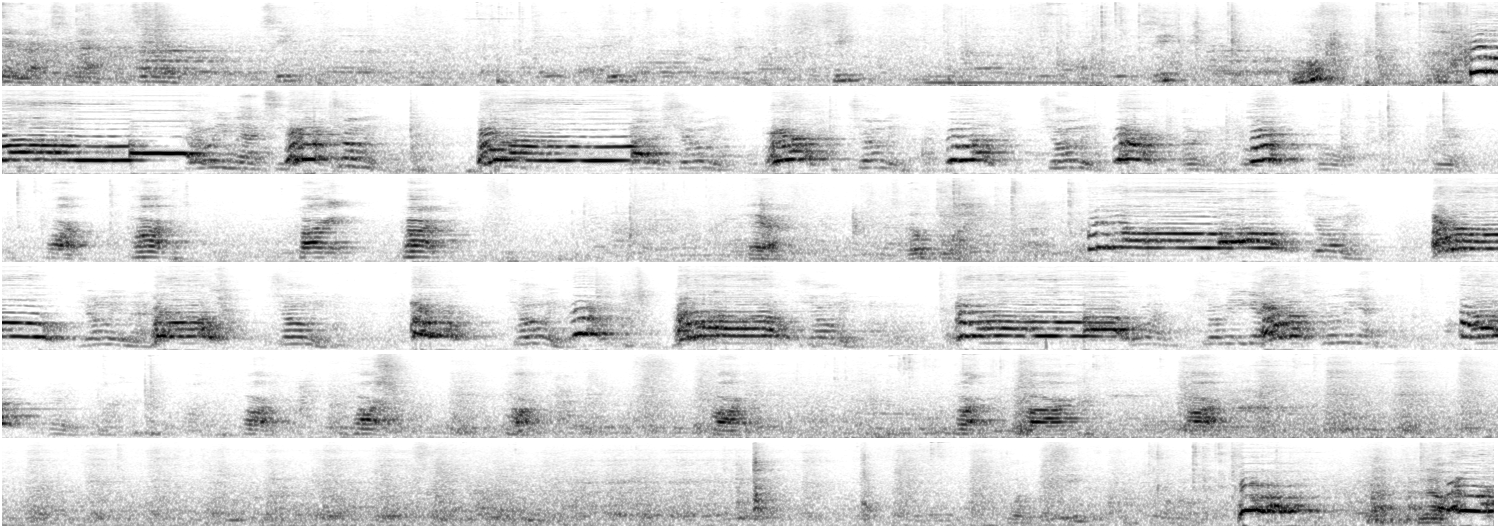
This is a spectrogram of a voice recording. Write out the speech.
here, Max. Max, it's in here. See? See? See? See? Show me, Maxie. Show me. Gotta show me. Show me. Show me. Okay, pull up, pull up. Come here. Park. Park. Park it. Park. There. Good boy. Show me. Show me, Max. Show me. on. Show me again. Show me again. Hey, park. Park. Park. Park. Park. Park. Park. Park. No.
